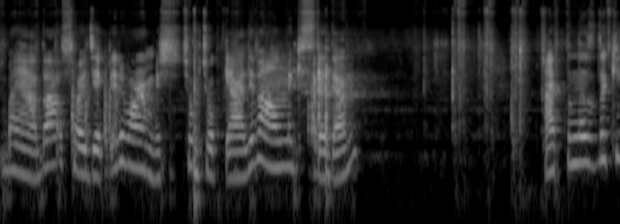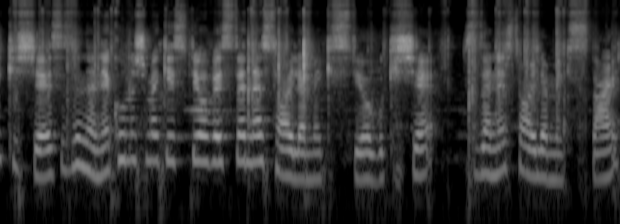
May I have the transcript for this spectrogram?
Bayağı da söyleyecekleri varmış. Çok çok geldi ve almak istedim. Aklınızdaki kişi sizinle ne konuşmak istiyor ve size ne söylemek istiyor bu kişi? Size ne söylemek ister?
